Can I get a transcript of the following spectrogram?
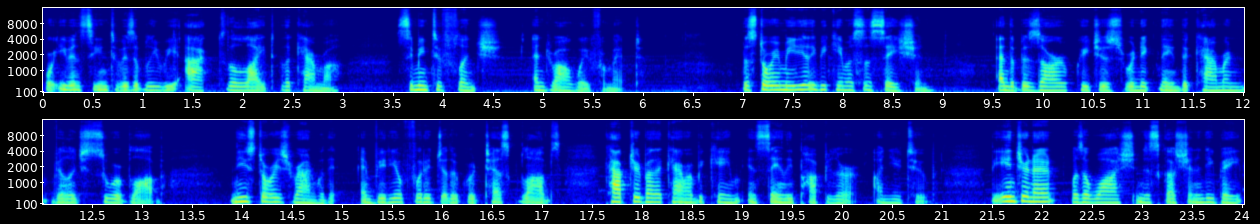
were even seen to visibly react to the light of the camera, seeming to flinch and draw away from it. The story immediately became a sensation, and the bizarre creatures were nicknamed the Cameron Village Sewer Blob. News stories ran with it, and video footage of the grotesque blobs captured by the camera became insanely popular on YouTube. The internet was awash in discussion and debate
